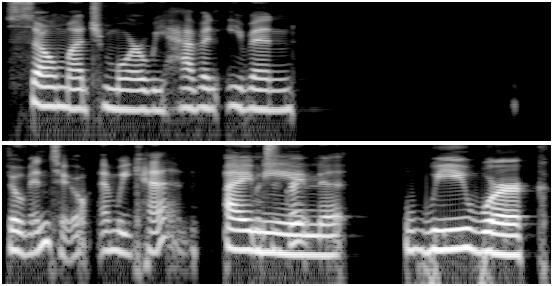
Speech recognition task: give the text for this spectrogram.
so much more we haven't even dove into, and we can. I Which is great. mean, we work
